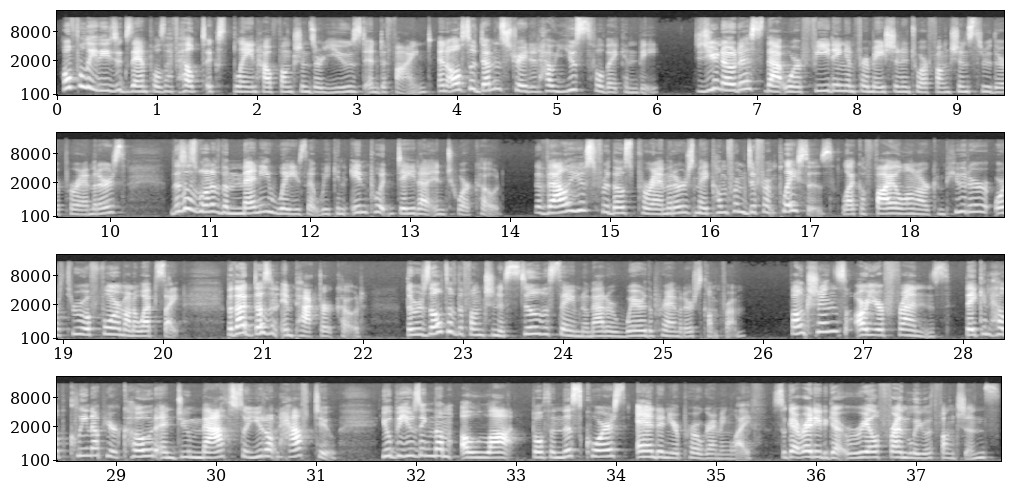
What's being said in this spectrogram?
Hopefully these examples have helped explain how functions are used and defined, and also demonstrated how useful they can be. Did you notice that we're feeding information into our functions through their parameters? This is one of the many ways that we can input data into our code. The values for those parameters may come from different places, like a file on our computer or through a form on a website, but that doesn't impact our code. The result of the function is still the same no matter where the parameters come from. Functions are your friends. They can help clean up your code and do math so you don't have to. You'll be using them a lot, both in this course and in your programming life. So get ready to get real friendly with functions.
